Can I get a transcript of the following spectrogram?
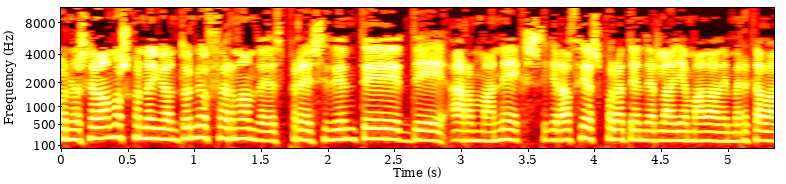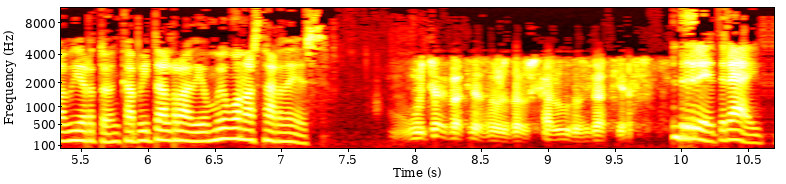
Pues nos quedamos con ello. Antonio Fernández, presidente de Armanex. Gracias por atender la llamada de Mercado Abierto en Capital Radio. Muy buenas tardes. Muchas gracias a los dos. Saludos, gracias. Redrive,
